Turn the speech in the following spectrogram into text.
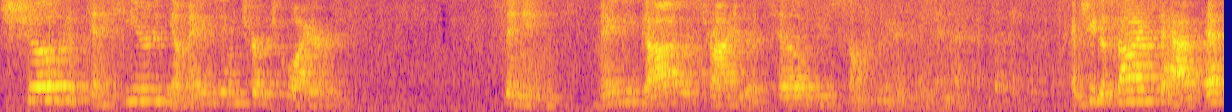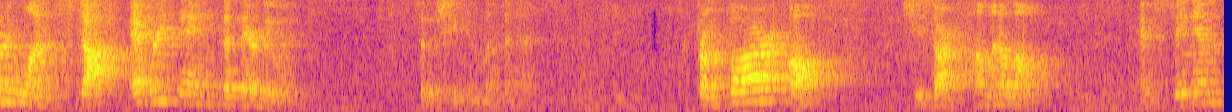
Shug can hear the amazing church choir singing, Maybe God is trying to tell you something. And she decides to have everyone stop everything that they're doing so that she can listen in. From far off, she starts humming along and singing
